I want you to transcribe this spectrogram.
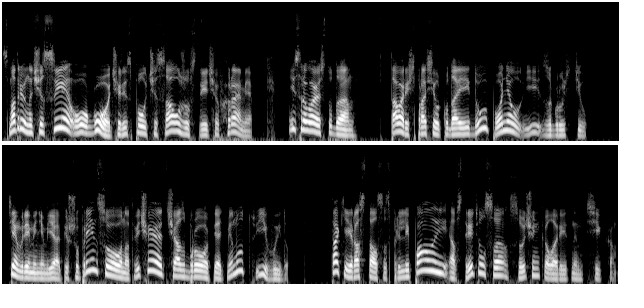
Смотрю на часы, ого, через полчаса уже встреча в храме. И срываюсь туда. Товарищ спросил, куда я иду, понял и загрустил. Тем временем я пишу принцу, он отвечает, час бро, пять минут и выйду. Так я и расстался с прилипалой, а встретился с очень колоритным сикхом.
